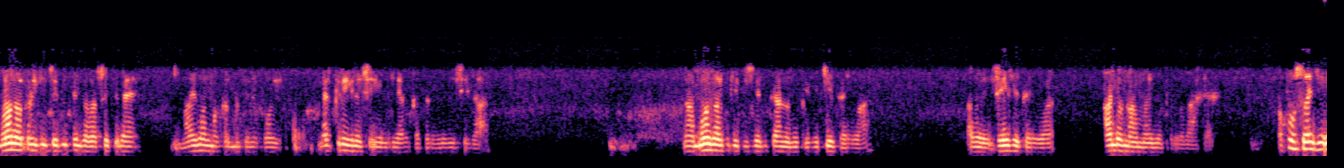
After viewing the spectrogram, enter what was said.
மாங்காய் குடிக்கு ஜெபித்து இந்த வருஷத்துல மலைவாழ் மக்கள் மத்தியில் போய் நற்கிரைகளை செய்ய முடியாத கத்தர் உதவி செய்தார் நான் மூணாள் குட்டிக்கு ஜெபித்தால் நமக்கு வெற்றியை தருவார் அவர் செய்தி தருவார் ஆண்டவர் நாம் மகிமைப்படுவதாக அப்போ சாகி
